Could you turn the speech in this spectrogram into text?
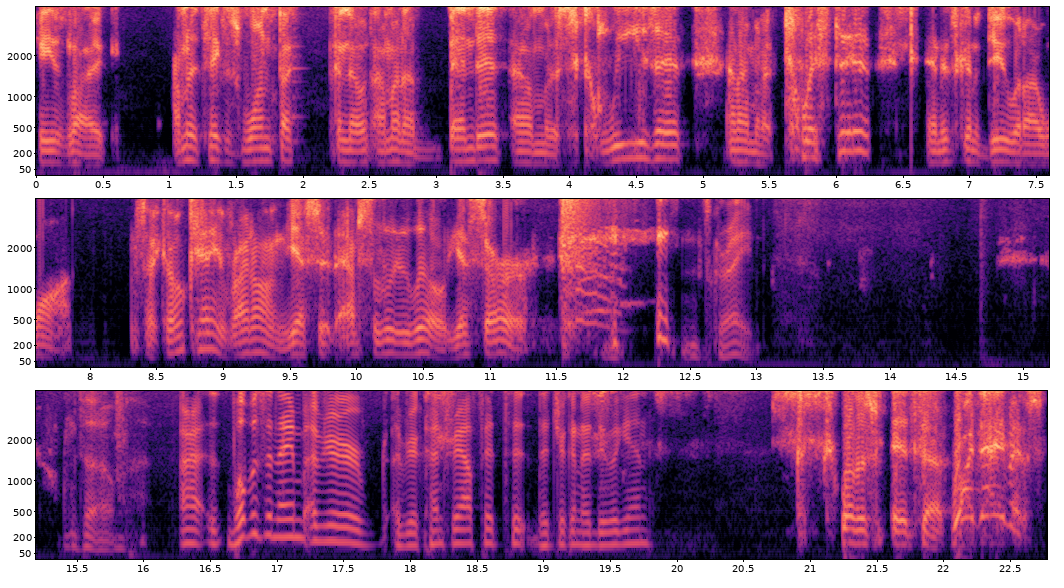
He's like, I'm gonna take this one fucking note, I'm gonna bend it, I'm gonna squeeze it, and I'm gonna twist it, and it's gonna do what I want. It's like, okay, right on. Yes, it absolutely will. Yes, sir. It's great. So, all right, what was the name of your of your country outfit that, that you're going to do again? Well, it's it's uh, Roy Davis,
